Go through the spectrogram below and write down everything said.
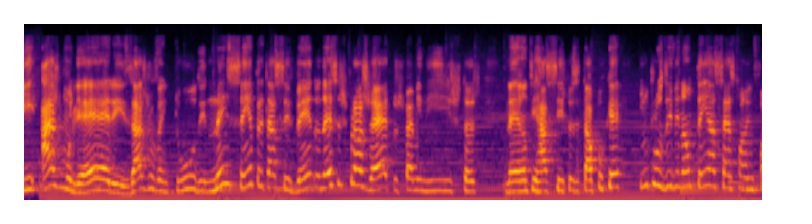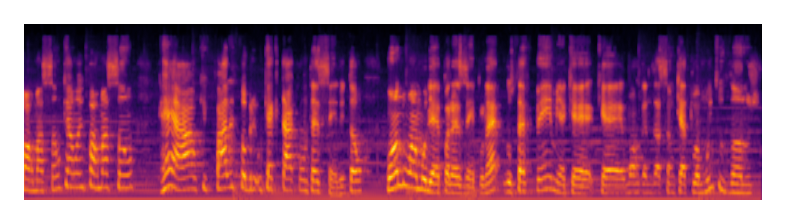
E as mulheres, a juventude, nem sempre está se vendo nesses projetos feministas, né, antirracistas e tal, porque, inclusive, não tem acesso à informação que é uma informação real, que fale sobre o que é está acontecendo. Então, quando uma mulher, por exemplo, né, o CEFEMIA, que é, que é uma organização que atua muitos anos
